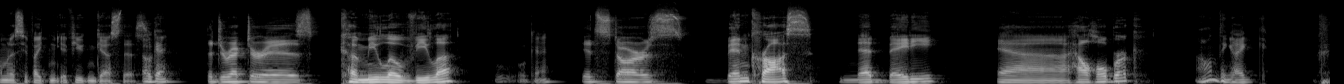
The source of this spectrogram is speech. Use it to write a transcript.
I'm going to see if I can if you can guess this. Okay. The director is Camilo Vila. Okay. It stars Ben Cross, Ned Beatty, uh, Hal Holbrook. I don't think I.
